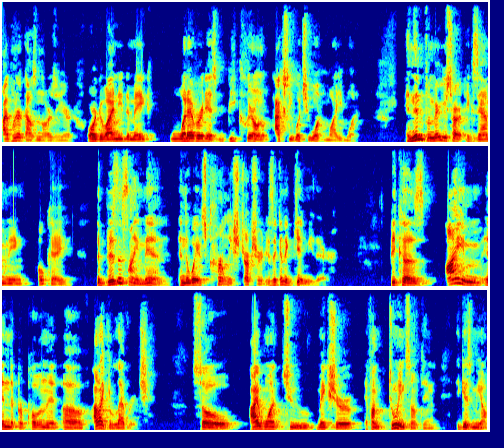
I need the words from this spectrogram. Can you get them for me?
five hundred thousand dollars a year, or do I need to make whatever it is? Be clear on actually what you want and why you want it. And then from there, you start examining. Okay, the business I'm in and the way it's currently structured is it going to get me there? Because I'm in the proponent of I like leverage. So I want to make sure if I'm doing something, it gives me a,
